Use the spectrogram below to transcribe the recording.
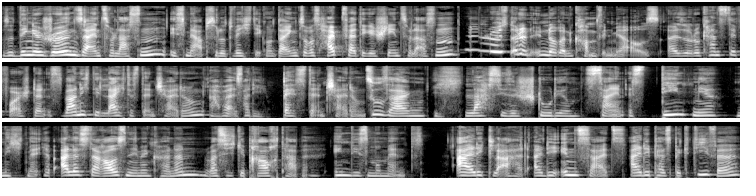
Also Dinge schön sein zu lassen, ist mir absolut wichtig. Und da irgend so was Halbfertiges stehen zu lassen, löst einen inneren Kampf in mir aus. Also du kannst dir vorstellen, es war nicht die leichteste Entscheidung, aber es war die beste Entscheidung. Zu sagen, ich lasse dieses Studium sein. Es dient mir nicht mehr. Ich habe alles daraus nehmen können, was ich gebraucht habe in diesem Moment all die Klarheit, all die Insights, all die Perspektive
